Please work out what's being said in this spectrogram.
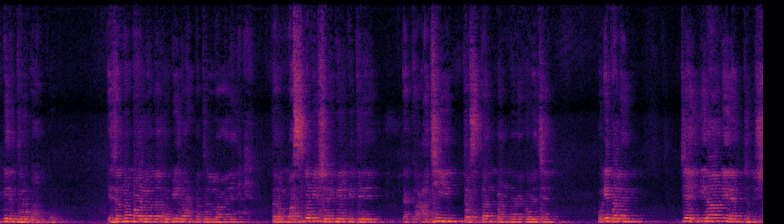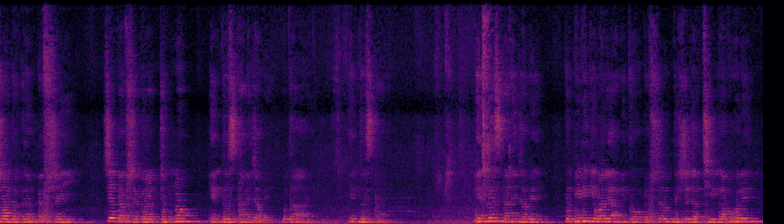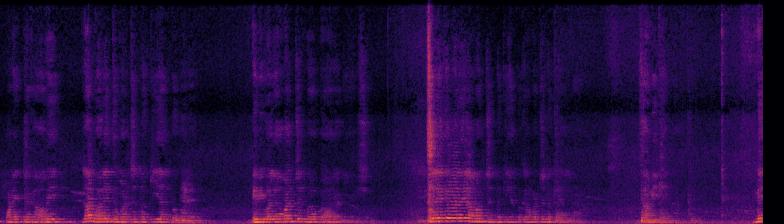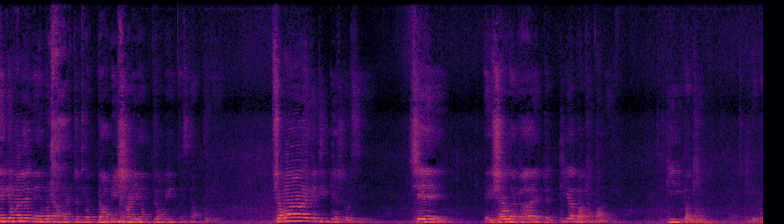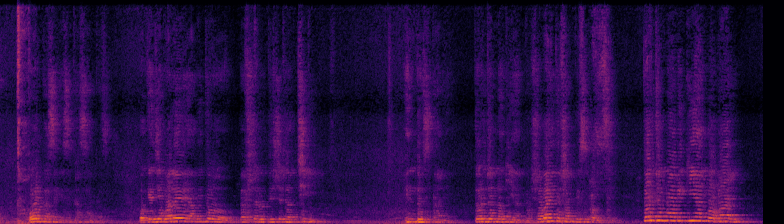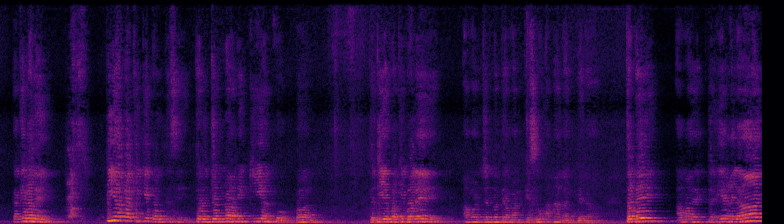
মৃত্যুর ভাঙ করো। এই জন্য মাওলানা রবি রহমতুল্লাহ তার মাসনবী শরীফের ভিতরে দস্তান বর্ণনা করেছেন। উনি বলেন যে ইরানের একজন ব্যবসায়ী, সে ব্যবসা করার জন্য হিন্দুস্তানে যাবে। কোথায়? হিন্দুস্তান। হিন্দুস্তানে যাবে। তো বলে, আমি তো ব্যবসার উদ্দেশ্যে যাচ্ছি, লাভ হলে অনেক টাকা হবে। লাভ হলে তোমার জন্য কি আনব বলো? বিবি বলে, আমার জন্য গহনা ছেলেকে বলে আমার জন্য কি আনব আমার জন্য খেলনা? দামি খেলনা। মেয়েকে বলে মেয়ে বলে আমার জন্য দামি শাড়ি আনতে হবে হিন্দুস্তান থেকে সবাইকে জিজ্ঞেস করছে, সে এই সৌদাগার একটা টিয়া পাখি পাবে কি পাখি? ওর কাছে গেছে কাছে। ওকে যে বলে, আমি তো ব্যবসার উদ্দেশ্যে যাচ্ছি। তোর জন্য কি আনব সবাই তো সবকিছু বলছে। তোর জন্য আমি কি আনব কাকে বলে? টিয়া পাখিকে বলতেছে, তোর জন্য আমি কি আনব বল? তো টিয়া পাখি বলে, আমার জন্য তেমন কিছু আনা লাগবে না। তবে আমার একটা এ এলান,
